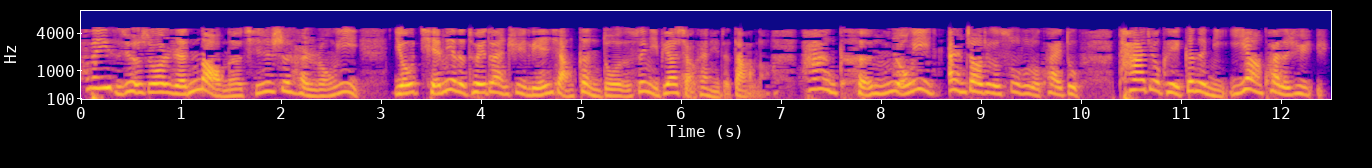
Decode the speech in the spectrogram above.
他的意思就是说，人脑呢其实是很容易由前面的推断去联想更多的，所以你不要小看你的大脑，它很很容易按照这个速度的快度，它就可以跟着你一样快的去。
